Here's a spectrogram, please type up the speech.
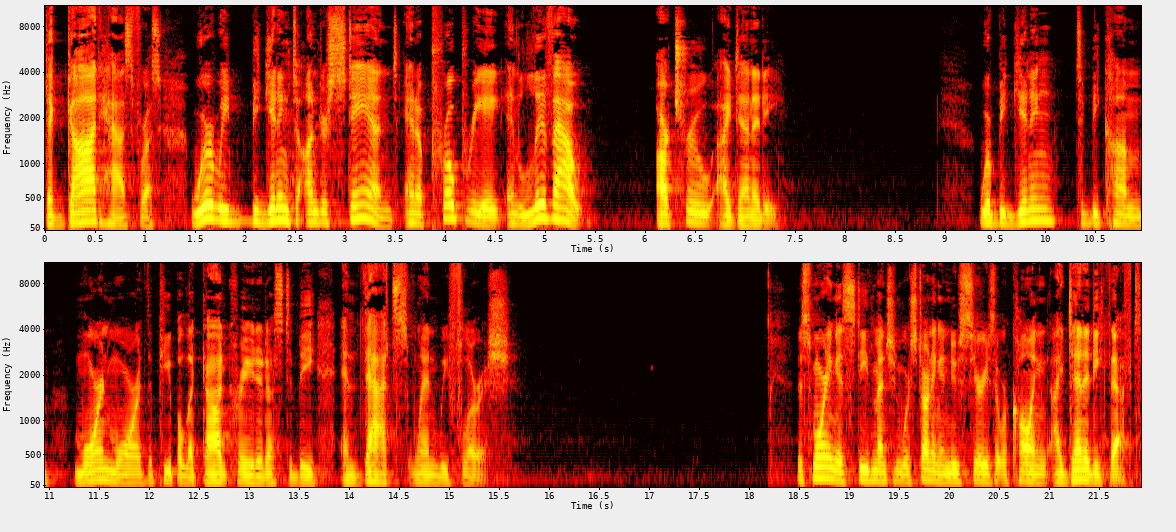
that God has for us. We're beginning to understand and appropriate and live out our true identity. We're beginning to become more and more the people that God created us to be, and that's when we flourish. This morning, as Steve mentioned, we're starting a new series that we're calling Identity Theft.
